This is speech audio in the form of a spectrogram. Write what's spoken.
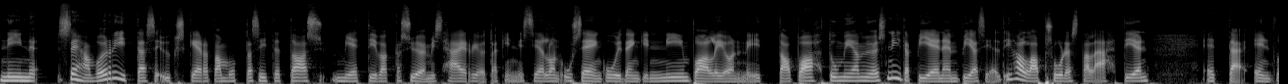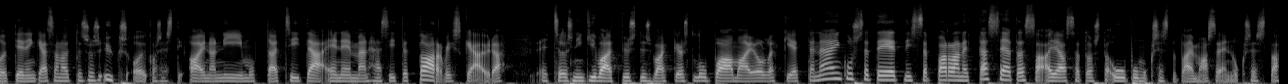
niin sehän voi riittää se yksi kerta, mutta sitten taas miettii vaikka syömishäiriötäkin, niin siellä on usein kuitenkin niin paljon niitä tapahtumia, myös niitä pienempiä sieltä ihan lapsuudesta lähtien, että en voi tietenkään sanoa, että se olisi yksioikoisesti aina niin, mutta että sitä enemmän hän sitten tarvisi käydä. Että se olisi niin kiva, että pystyisi vaikka just lupaamaan jollekin, että näin kun sä teet, niin sä paranet tässä ja tässä ajassa tuosta uupumuksesta tai masennuksesta.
